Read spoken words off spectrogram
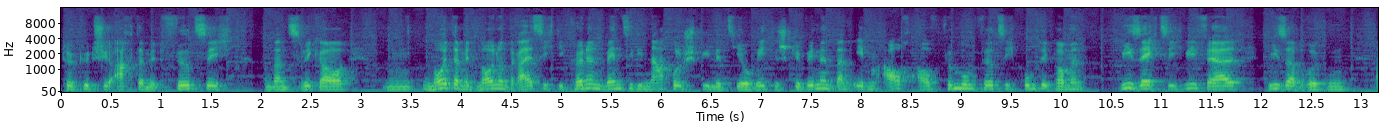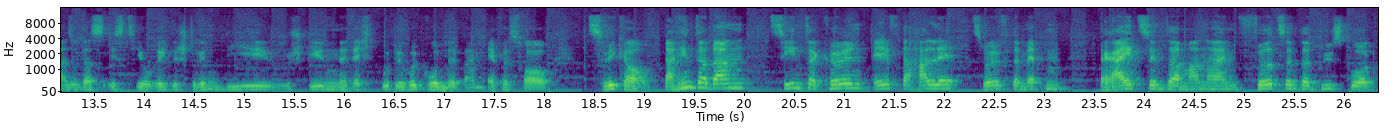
Türkgücü Achter mit 40 und dann Zwickau Neunter mit 39, die können, wenn sie die Nachholspiele theoretisch gewinnen, dann eben auch auf 45 Punkte kommen, wie 60, wie Ferl, wie Saarbrücken. Also das ist theoretisch drin. Die spielen eine recht gute Rückrunde beim FSV Zwickau. Dahinter dann 10. Köln, 11. Halle, 12. Meppen, 13. Mannheim, 14. Duisburg.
